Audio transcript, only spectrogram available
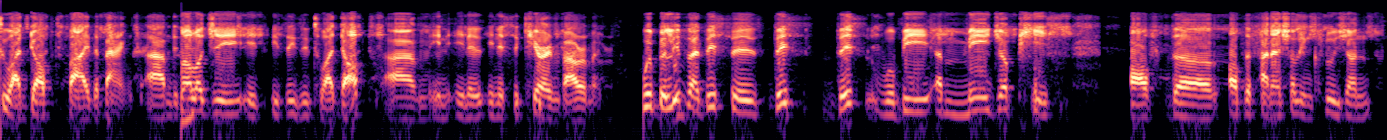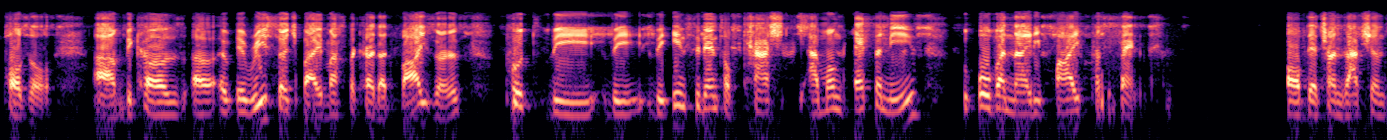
to adopt by the bank. Um, the technology is, is easy to adopt um, in, in, a, in a secure environment. We believe that this is this this will be a major piece of the of the financial inclusion puzzle um, because uh, a, a, research by Mastercard advisors put the, the, the incidence of cash among SMEs to over 95% of their transactions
